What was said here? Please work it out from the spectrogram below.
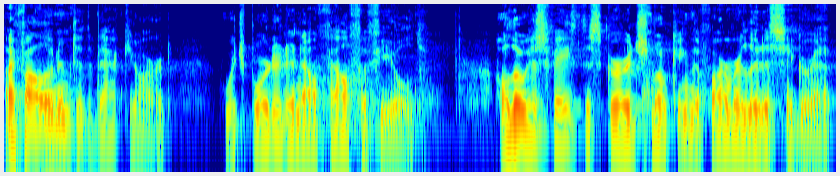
I followed him to the backyard, which bordered an alfalfa field. Although his faith discouraged smoking, the farmer lit a cigarette.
